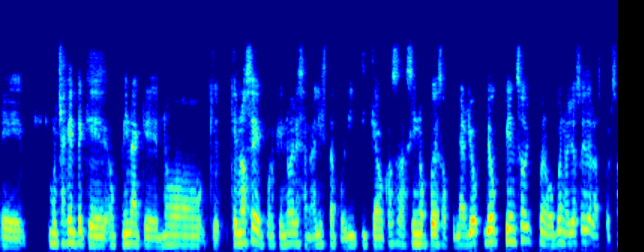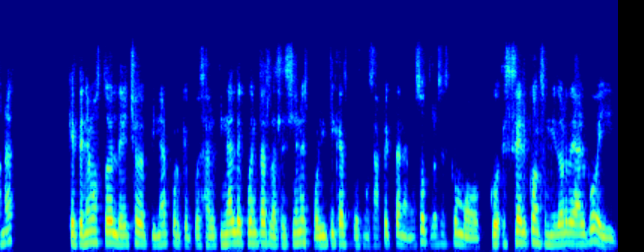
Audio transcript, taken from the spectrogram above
Eh, mucha gente que opina que no, que, que, no sé, porque no eres analista política o cosas así, no puedes opinar. Yo, yo pienso, bueno, bueno, yo soy de las personas que tenemos todo el derecho de opinar porque pues al final de cuentas las sesiones políticas pues nos afectan a nosotros. Es como ser consumidor de algo y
